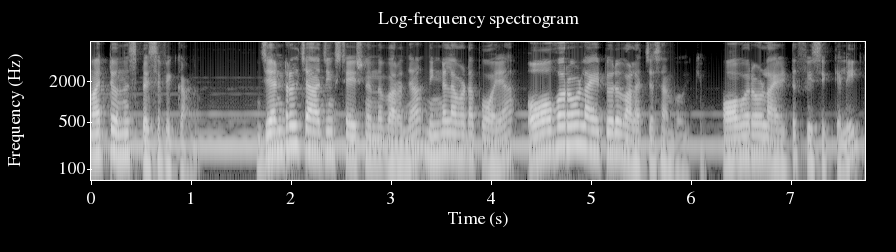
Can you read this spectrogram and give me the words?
മറ്റൊന്ന് സ്പെസിഫിക് ആണ്. ജനറൽ ചാർജിങ് സ്റ്റേഷൻ എന്ന് പറഞ്ഞാൽ നിങ്ങൾ അവിടെ പോയാൽ ഓവറോൾ ആയിട്ട് ഒരു വളർച്ച സംഭവിക്കും. ഓവറോൾ ആയിട്ട് ഫിസിക്കലി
